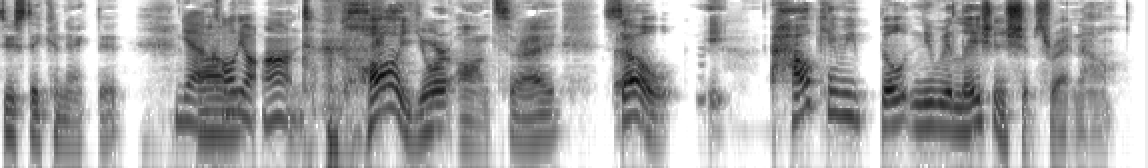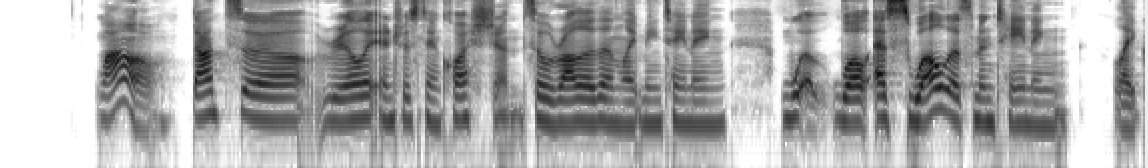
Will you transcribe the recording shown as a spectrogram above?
Do stay connected. Yeah. Um, call your aunt. call your aunt, right? So, how can we build new relationships right now? Wow, that's a really interesting question. So rather than like maintaining, well, well as well as maintaining like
